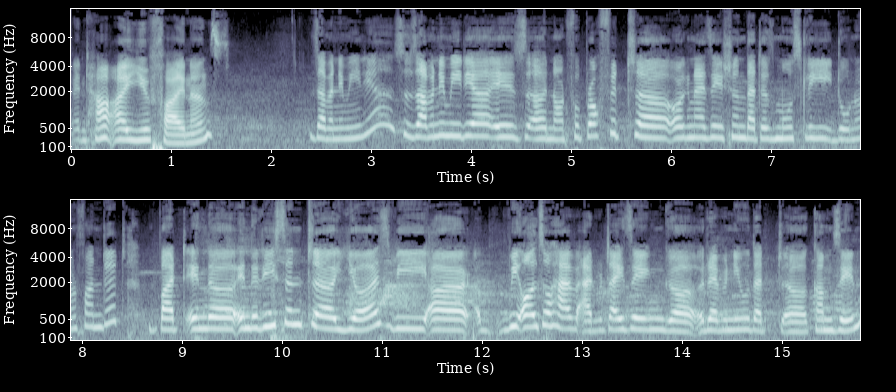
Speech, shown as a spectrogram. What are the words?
And how are you financed? Zamaneh Media. So Zamaneh Media is a not-for-profit uh, organization that is mostly donor-funded. But in the in the recent uh, years, we are we also have advertising uh, revenue that uh, comes in.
